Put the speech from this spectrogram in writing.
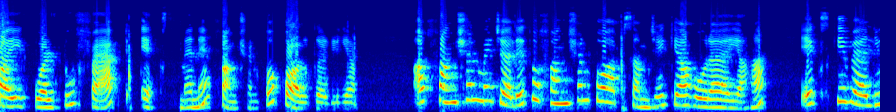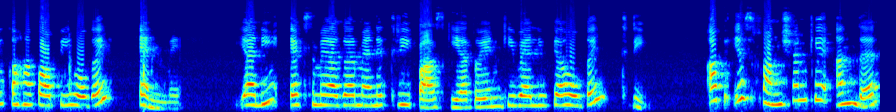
y equal to fact x, मैंने फ़ंक्शन को कॉल कर लिया। अब फ़ंक्शन में चले तो फ़ंक्शन को आप समझे क्या हो रहा है यहाँ। X की वैल्यू कहाँ कॉपी हो गई? N में। यानी x में अगर मैंने 3 पास किया तो n की वैल्यू क्या हो गई? 3 अब इस फ़ंक्शन के अंदर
